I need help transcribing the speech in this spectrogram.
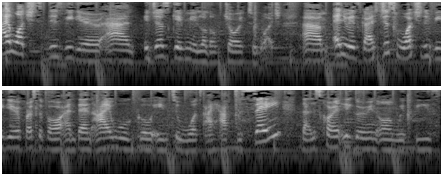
I watched this video and it just gave me a lot of joy to watch. Um, anyways, guys, just watch the video first of all, and then I will go into what I have to say that is currently going on with these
